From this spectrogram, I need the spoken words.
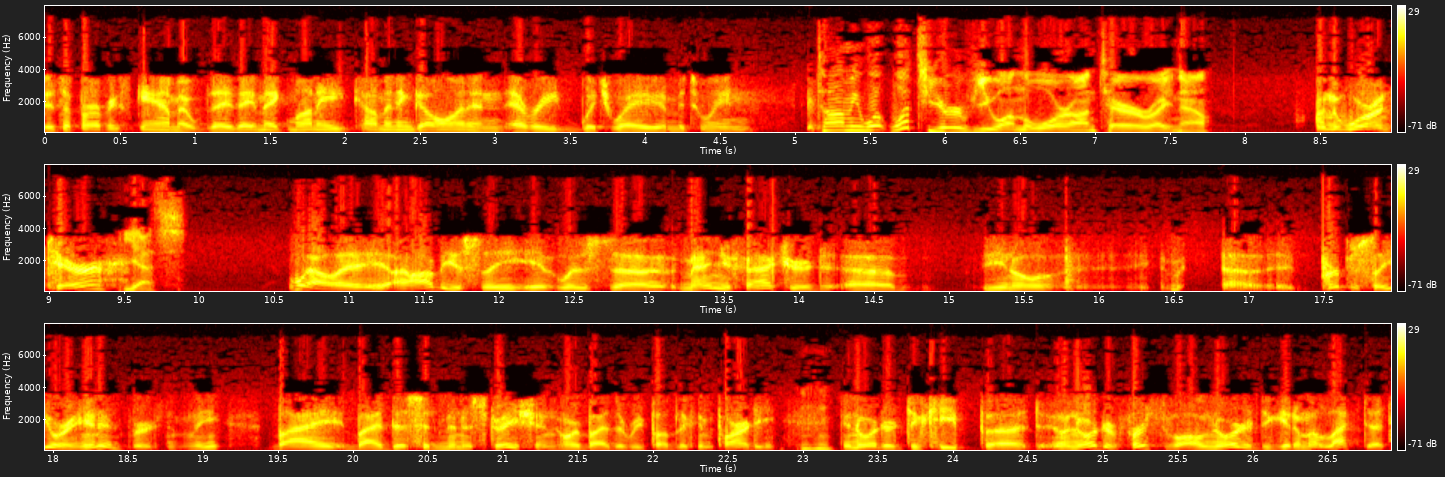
It's a perfect scam. It- They they make money coming and going and every which way in between. Tommy, what what's your view on the war on terror right now? On the war on terror? Yes. Well, uh, obviously, it was uh, manufactured, uh, you know, uh, purposely or inadvertently by by this administration or by the Republican Party in order to keep, uh, in order, first of all, in order to get them elected,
